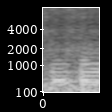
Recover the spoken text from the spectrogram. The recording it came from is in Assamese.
Thank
